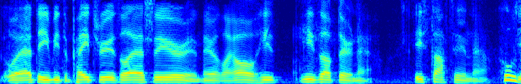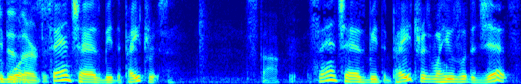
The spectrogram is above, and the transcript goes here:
well after he beat the Patriots last year, and they're like, "Oh, he's he's up there now. He's top ten now. who's he deserved it." Sanchez beat the Patriots. Stop it. Sanchez beat the Patriots when he was with the Jets.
